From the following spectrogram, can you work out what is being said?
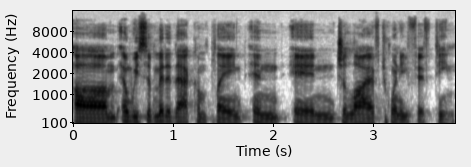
um, and we submitted that complaint in, in July of 2015.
